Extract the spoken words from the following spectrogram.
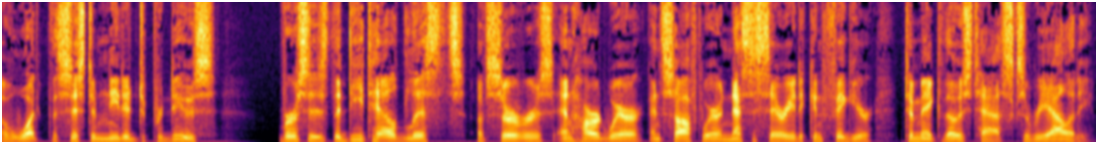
of what the system needed to produce versus the detailed lists of servers and hardware and software necessary to configure to make those tasks a reality.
